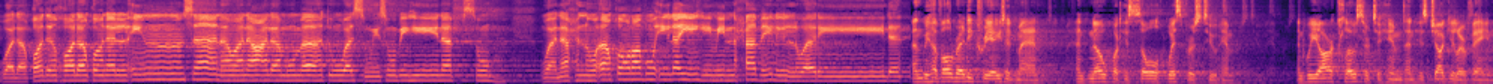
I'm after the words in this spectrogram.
ولقد خلقنا الإنسان ونعلم ما توسوس به نفسه ونحن أقرب إليه من حبل الوريد And we have already created man, and know what his soul whispers to him. And we are closer to him than his jugular vein.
